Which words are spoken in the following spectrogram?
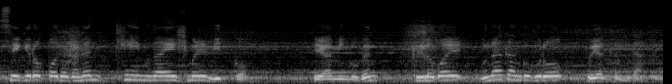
세계로 뻗어가는 K 문화의 힘을 믿고 대한민국은 글로벌 문화 강국으로 도약합니다.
